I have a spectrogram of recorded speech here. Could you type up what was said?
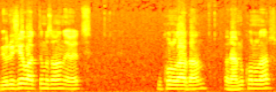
Biyolojiye baktığımız zaman evet bu konulardan önemli konular.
